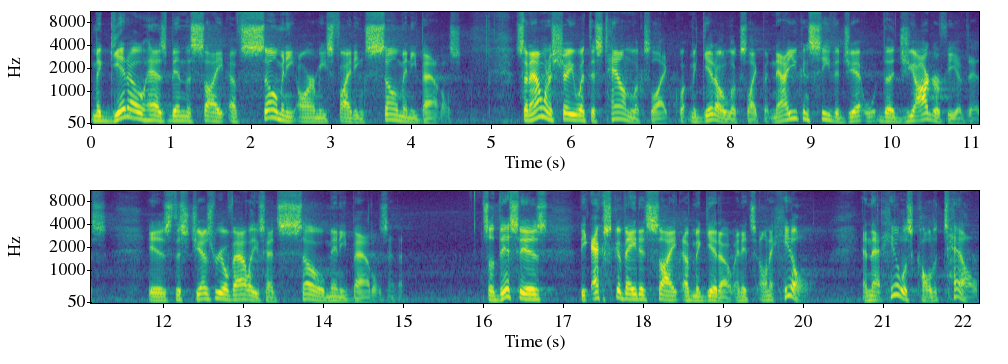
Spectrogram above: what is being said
Megiddo has been the site of so many armies fighting so many battles. So now I want to show you what this town looks like, what Megiddo looks like. But now you can see the, ge- the geography of this. Is this Jezreel Valley's had so many battles in it. So this is the excavated site of Megiddo, and it's on a hill. And that hill is called a tell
